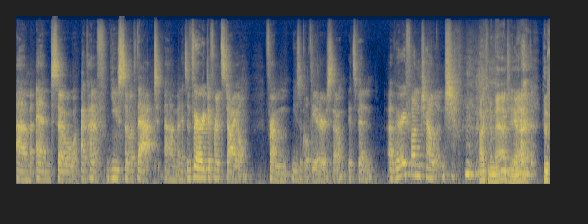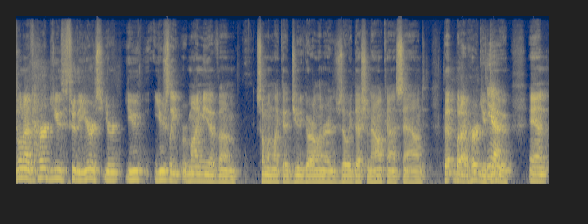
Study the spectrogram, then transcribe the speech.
Um, and so I kind of used some of that. Um, and it's a very different style from musical theater. So it's been a very fun challenge. I can imagine, Yeah. yeah. Because when I've heard you through the years, you're you usually remind me of um, someone like a Judy Garland or a Zooey Deschanel kind of sound. But but I've heard you Yeah. do, and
